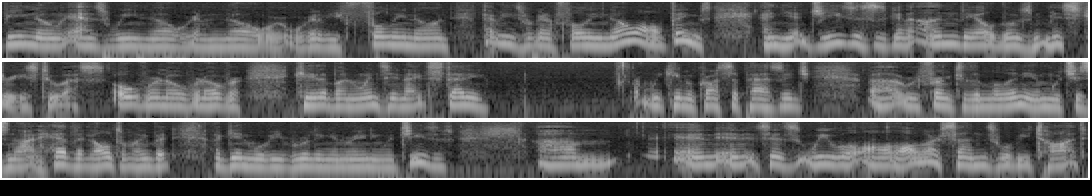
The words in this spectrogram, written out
be known as we know. We're gonna know. We're, we're gonna be fully known. That means we're gonna fully know all things. And yet Jesus is gonna unveil those mysteries to us over and over and over. Caleb on Wednesday night study, we came across the passage uh, referring to the millennium, which is not heaven ultimately, but again we'll be ruling and reigning with Jesus Um, and, and it says, we will all, all our sons will be taught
